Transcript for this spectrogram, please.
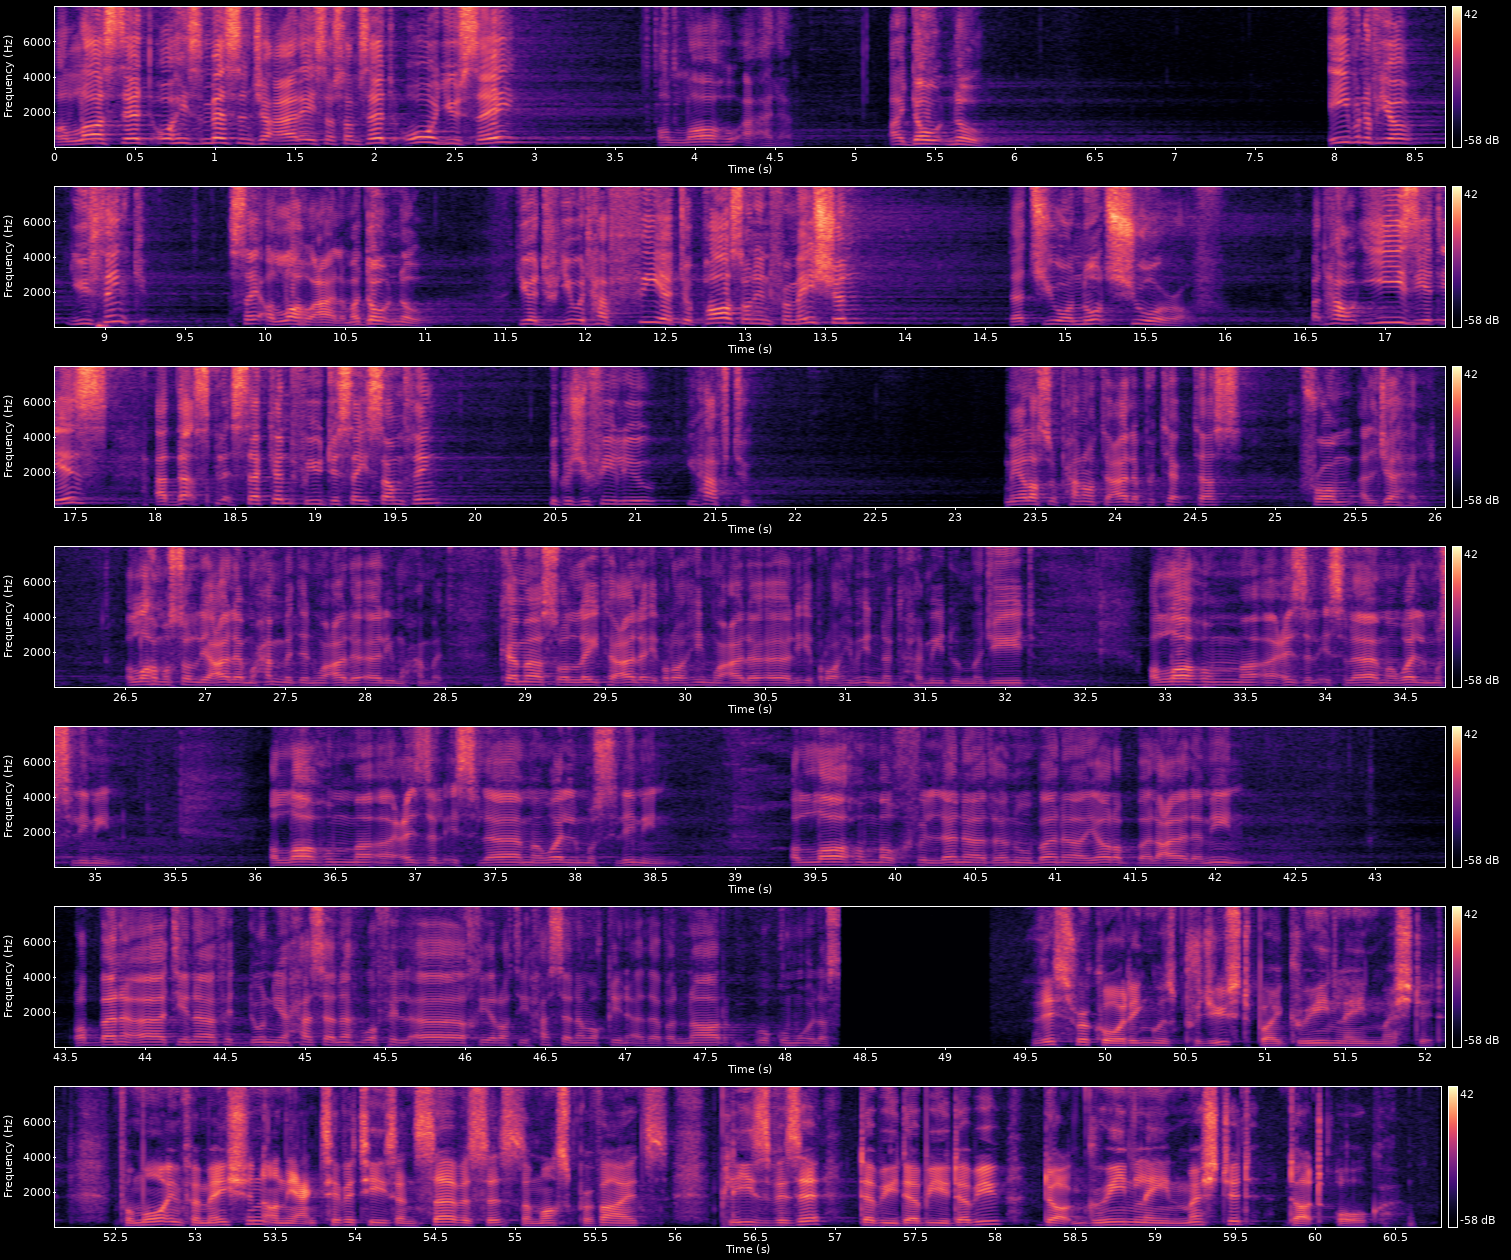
Allah said, or His Messenger والسلام, said, or you say, Allahu A'lam. I don't know. Even if you you think, say Allahu A'lam, I don't know. You'd, you would have fear to pass on information that you are not sure of. But how easy it is at that split second for you to say something because you feel you, you have to. May Allah subhanahu wa ta'ala protect us from al-jahl. اللهم صل على محمد وعلى ال محمد كما صليت على ابراهيم وعلى ال ابراهيم انك حميد مجيد اللهم اعز الاسلام والمسلمين اللهم اعز الاسلام والمسلمين اللهم اغفر لنا ذنوبنا يا رب العالمين ربنا آتنا في الدنيا حسنة وفي الآخرة حسنة وقنا عذاب النار وقوموا إلى This recording was produced by Green Lane Masjid. For more information on the activities and services the mosque provides, please visit www.greenlanemasjid.org.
